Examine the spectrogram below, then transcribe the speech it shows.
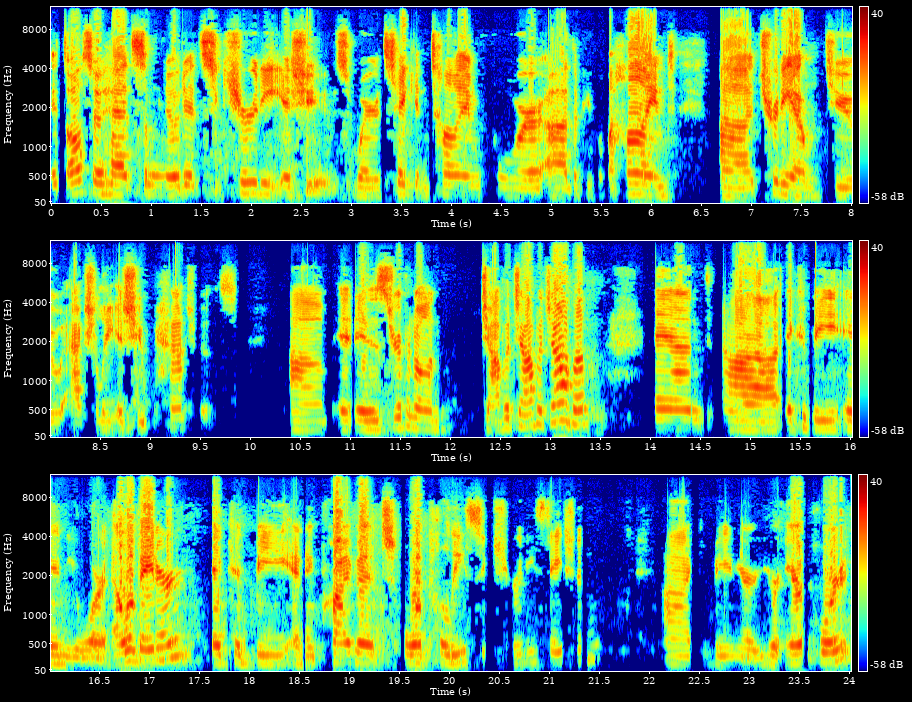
it's also had some noted security issues where it's taken time for uh, the people behind uh, Tridium to actually issue patches. Um, it is driven on Java, Java, Java, and uh, it could be in your elevator, it could be in a private or police security station, Uh, it can be in your, your airport.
